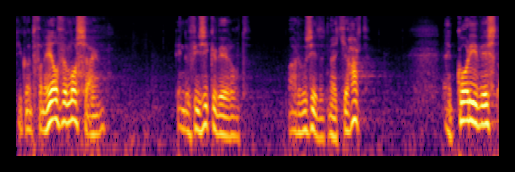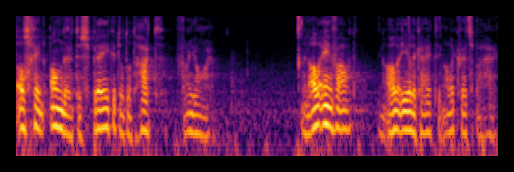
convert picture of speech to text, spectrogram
Je kunt van heel veel los zijn in de fysieke wereld. Maar hoe zit het met je hart? En Corrie wist als geen ander te spreken tot het hart van jongeren. In alle eenvoud, in alle eerlijkheid, in alle kwetsbaarheid.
